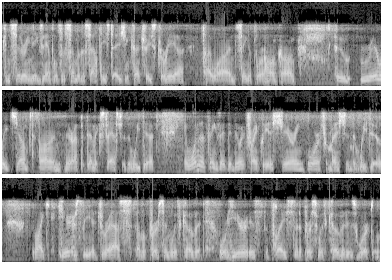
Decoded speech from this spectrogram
considering the examples of some of the Southeast Asian countries, Korea, Taiwan, Singapore, Hong Kong, who really jumped on their epidemics faster than we did. And one of the things they've been doing, frankly, is sharing more information than we do. Like, here's the address of a person with COVID, or here is the place that a person with COVID is working.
